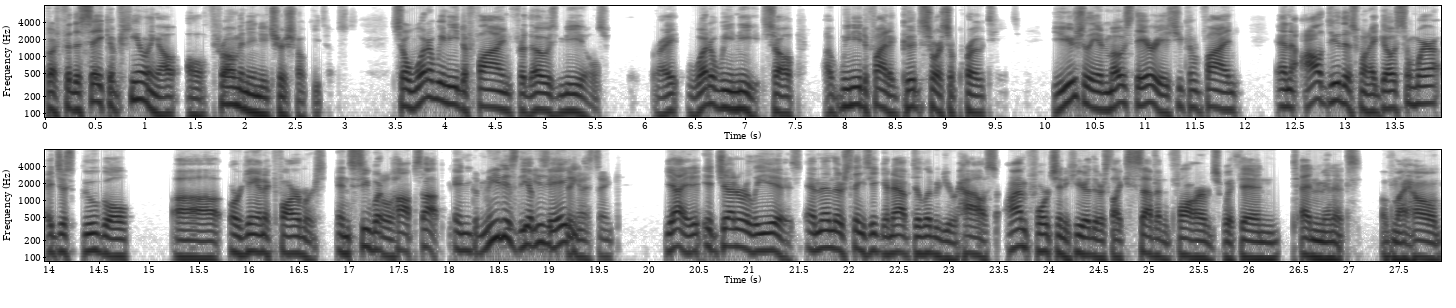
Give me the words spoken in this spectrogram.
But for the sake of healing, I'll, I'll throw them in a nutritional ketosis. So, what do we need to find for those meals, right? What do we need? So, uh, we need to find a good source of proteins. Usually, in most areas, you can find, and I'll do this when I go somewhere, I just Google uh, organic farmers and see what pops up. And The meat is the easy thing, I think. Yeah, it, it generally is. And then there's things you can have delivered to your house. I'm fortunate here. There's like seven farms within 10 minutes of my home.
